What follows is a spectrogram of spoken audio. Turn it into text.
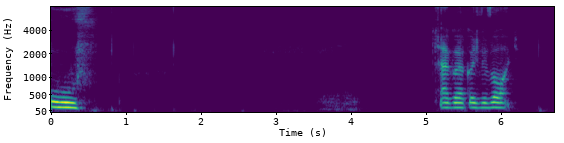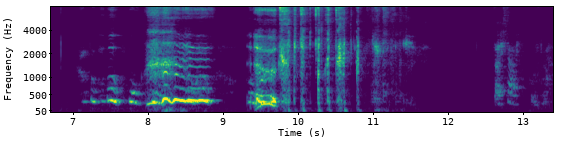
Tuf. Trzeba go jakoś wywołać. Coś tam, kurwa.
